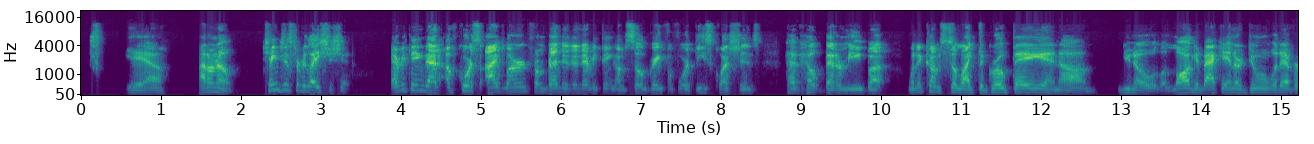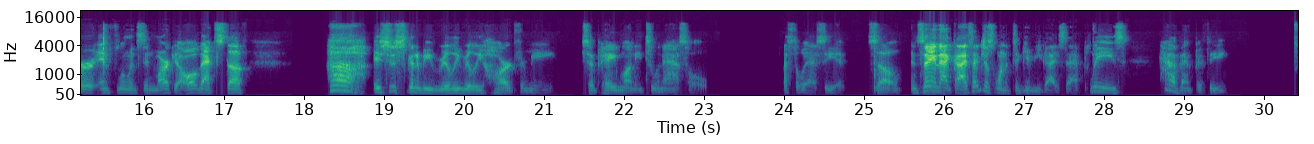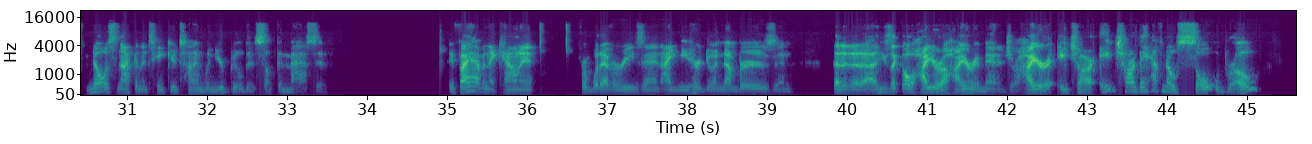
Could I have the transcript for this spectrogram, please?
yeah, I don't know changes the relationship. Everything that, of course, I've learned from Brendon and everything, I'm so grateful for. These questions have helped better me. But when it comes to like the GrowthDay and, um, you know, logging back in or doing whatever influence in market, all that stuff, ah, it's just going to be really, really hard for me to pay money to an asshole. That's the way I see it. So, in saying that, guys, I just wanted to give you guys that. Please have empathy no, it's not going to take your time when you're building something massive. If I have an accountant for whatever reason, I need her doing numbers and da da da. da. He's like, oh, hire a hiring manager, hire a HR. HR, they have no soul, bro.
